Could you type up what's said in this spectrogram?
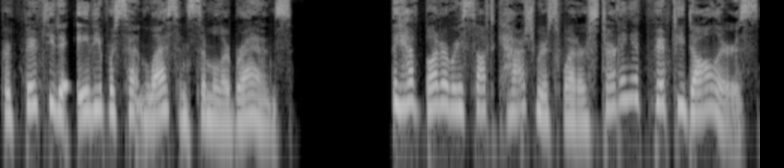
for 50 to 80% less than similar brands. They have buttery soft cashmere sweaters starting at $50,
